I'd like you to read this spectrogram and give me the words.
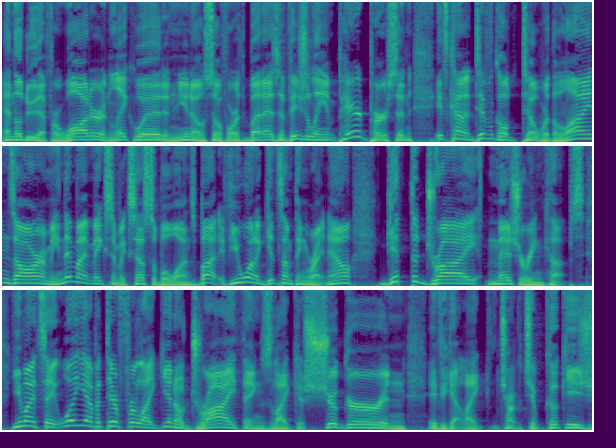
And they'll do that for water and liquid and, you know, so forth. But as a visually impaired person, it's kind of difficult to tell where the lines are. I mean, they might make some accessible ones, but if you want to get something right now, get the dry measuring cups. You might say, well, yeah, but they're for like, you know, dry things like sugar and if you got like chocolate chip cookies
